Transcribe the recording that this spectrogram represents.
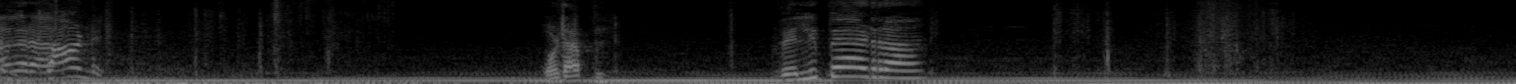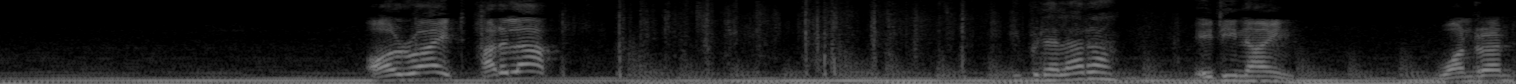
ఆగరా. రావండి వాట్ హ్యాపెన్ వెళ్ళిపోయాడు రా ఆల్ రైట్ హడల్ అప్ ఇప్పుడు ఎలా రా? Eighty nine one run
